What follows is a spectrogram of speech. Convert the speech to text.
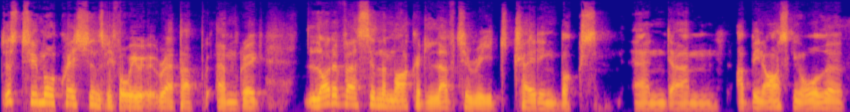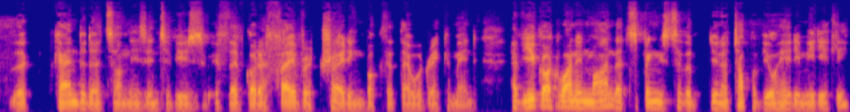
Just two more questions before we wrap up, um, Greg. A lot of us in the market love to read trading books. And um, I've been asking all the, the candidates on these interviews if they've got a favorite trading book that they would recommend. Have you got one in mind that springs to the you know top of your head immediately?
